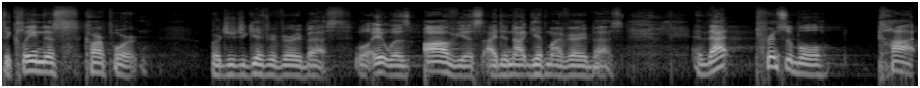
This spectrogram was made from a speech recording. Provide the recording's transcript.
to clean this carport? Or did you give your very best? Well, it was obvious I did not give my very best. And that principle caught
